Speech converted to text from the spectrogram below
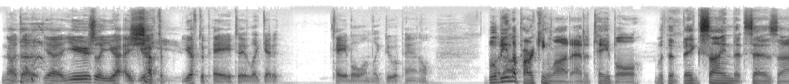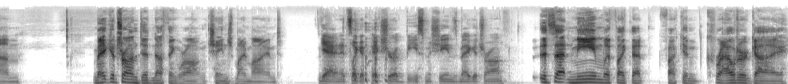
No, it does. Yeah, usually you you have to you have to pay to like get a table and like do a panel. We'll be in uh, the parking lot at a table with a big sign that says, um, Megatron did nothing wrong. Change my mind. Yeah, and it's like a picture of Beast Machines Megatron. It's that meme with like that fucking Crowder guy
